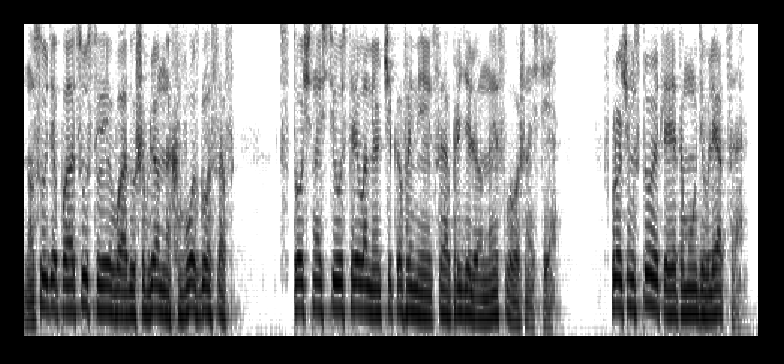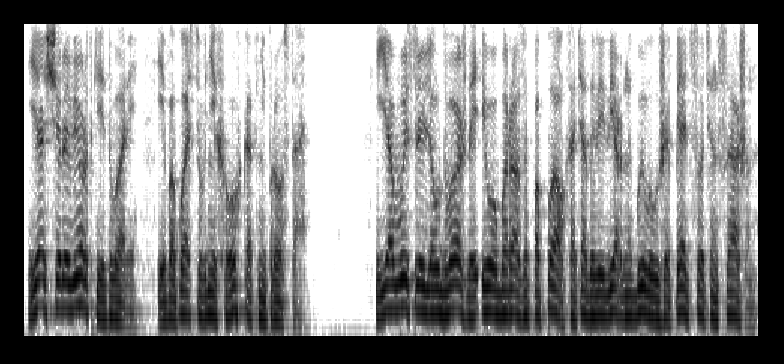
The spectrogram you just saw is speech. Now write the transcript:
Но судя по отсутствию воодушевленных возгласов, с точностью у стрелометчиков имеются определенные сложности. Впрочем, стоит ли этому удивляться? Ящеры – верткие твари, и попасть в них ох как непросто. Я выстрелил дважды и оба раза попал, хотя до Виверны было уже пять сотен сажен.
